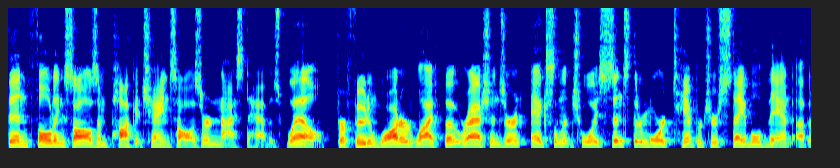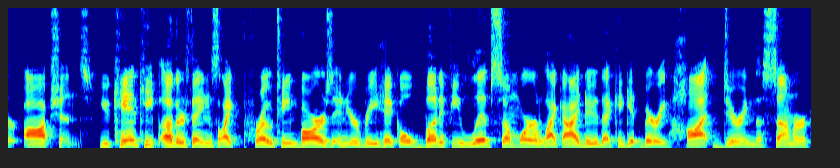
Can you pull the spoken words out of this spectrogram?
Then folding saws and pocket chainsaws are nice to have as well. For food and water, lifeboat rations are an excellent choice since they're more temperature stable than other options. You can keep other things like protein bars in your vehicle, but if you live somewhere like I do that can get very hot during the summer,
